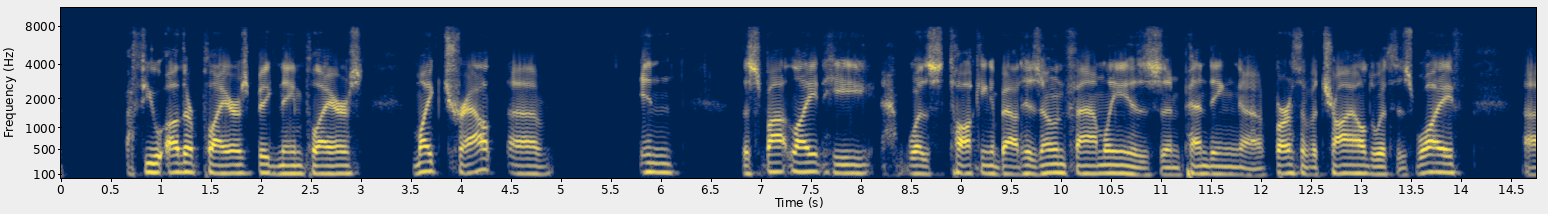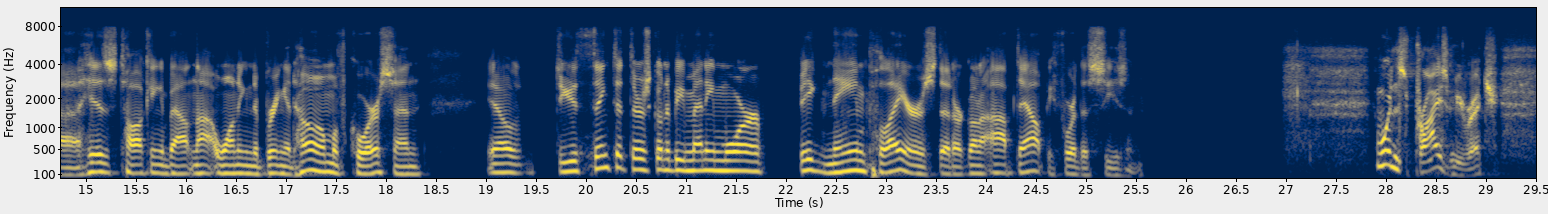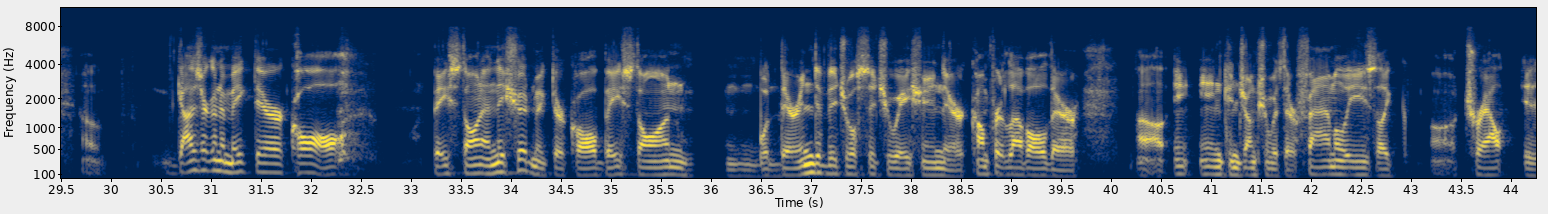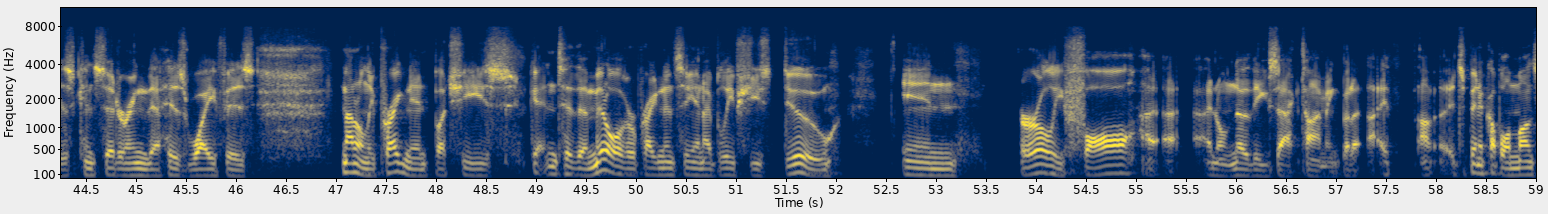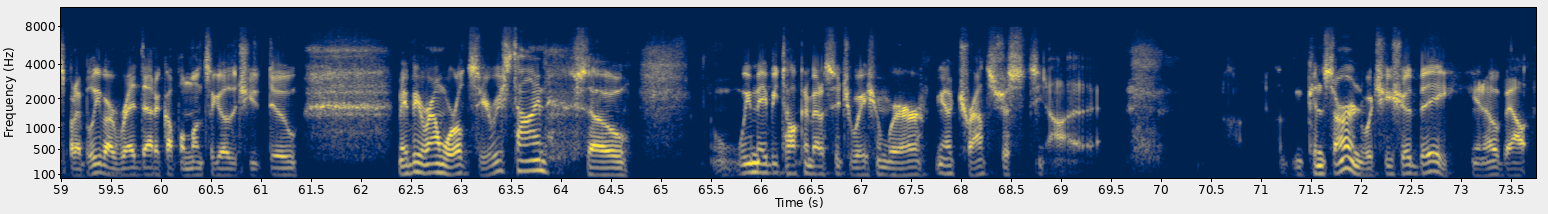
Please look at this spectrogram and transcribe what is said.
a few other players, big name players. Mike Trout uh, in the spotlight. He was talking about his own family, his impending uh, birth of a child with his wife, uh, his talking about not wanting to bring it home, of course. And, you know, do you think that there's going to be many more big name players that are going to opt out before this season? It wouldn't surprise me, Rich. Uh, guys are going to make their call based on, and they should make their call based on their individual situation, their comfort level, their uh, in, in, conjunction with their families. Like uh, Trout is considering that his wife is not only pregnant, but she's getting to the middle of her pregnancy, and I believe she's due in early fall. I, I, don't know the exact timing, but I, I, it's been a couple of months. But I believe I read that a couple of months ago that she's due, maybe around World Series time. So we may be talking about a situation where you know Trout's just. Uh, concerned, which he should be, you know, about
